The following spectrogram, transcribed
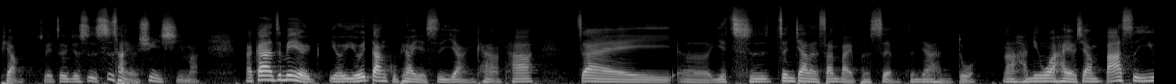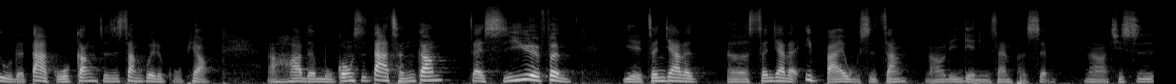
票，所以这个就是市场有讯息嘛。那刚才这边有有有一档股票也是一样，你看啊，它。在呃也持增加了三百 percent，增加很多。那还另外还有像八四一五的大国钢，这是上柜的股票。然后它的母公司大成钢在十一月份也增加了呃增加了一百五十张，然后零点零三 percent。那其实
